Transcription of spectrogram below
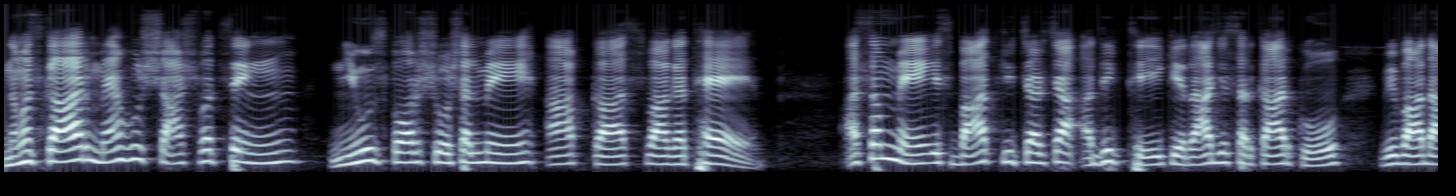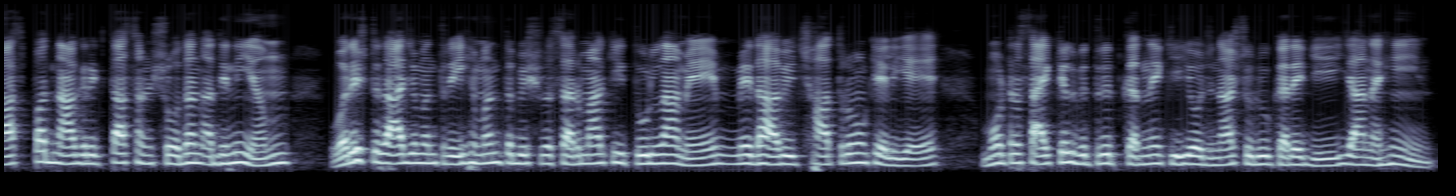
नमस्कार, मैं हूँ शाश्वत सिंह। न्यूज़ फॉर सोशल में आपका स्वागत है। असम में इस बात की चर्चा अधिक थी कि राज्य सरकार को विवादास्पद नागरिकता संशोधन अधिनियम, वरिष्ठ राज्य मंत्री हेमंत विश्व शर्मा की तुलना में मेधावी छात्रों के लिए मोटरसाइकिल वितरित करने की योजना शुरू करेगी या नहीं।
